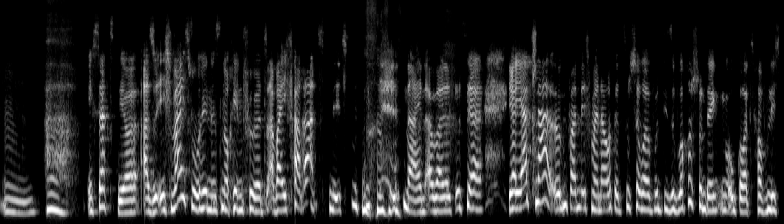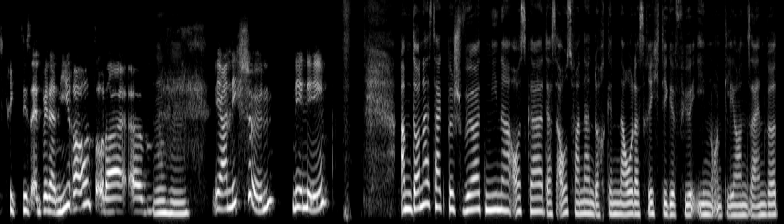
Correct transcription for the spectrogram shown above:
Mhm. Ah. Ich sag's dir. Also ich weiß, wohin es noch hinführt, aber ich verrate es nicht. Nein, aber das ist ja, ja, ja, klar, irgendwann, ich meine, auch der Zuschauer wird diese Woche schon denken, oh Gott, hoffentlich kriegt sie es entweder nie raus oder ähm, mhm. ja, nicht schön. Nee, nee. Am Donnerstag beschwört Nina Oskar, dass Auswandern doch genau das Richtige für ihn und Leon sein wird.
